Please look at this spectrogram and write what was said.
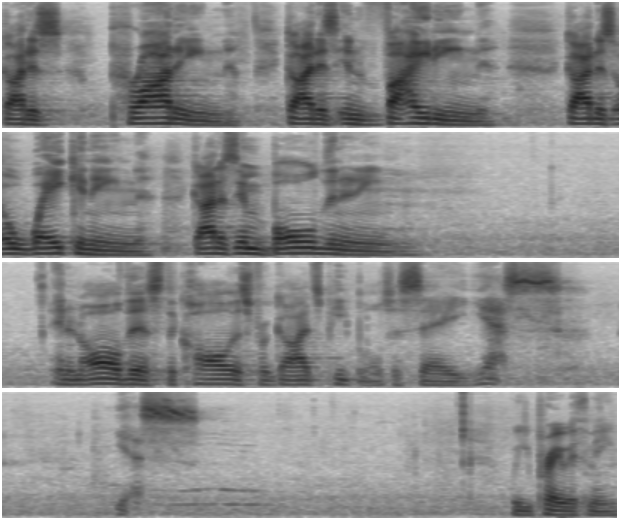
God is prodding. God is inviting. God is awakening. God is emboldening. And in all this, the call is for God's people to say, Yes. Yes. Will you pray with me?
